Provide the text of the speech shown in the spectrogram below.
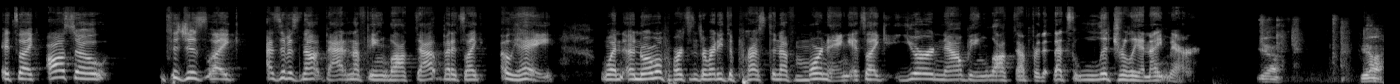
it's like also to just like as if it's not bad enough being locked up, but it's like, oh hey, when a normal person's already depressed enough morning, it's like you're now being locked up for that. That's literally a nightmare. yeah yeah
